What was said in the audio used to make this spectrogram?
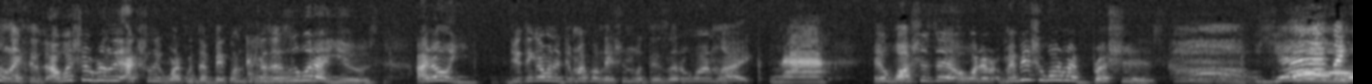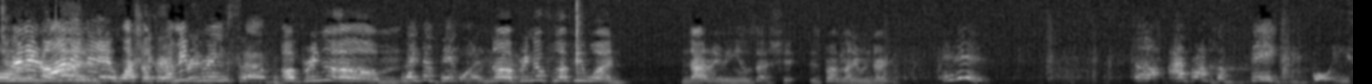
really like this. I wish it really actually worked with the big ones because this is what I use. I don't. Do you think I'm gonna do my foundation with this little one? Like Nah. it washes it or whatever. Maybe I should water my brushes. Yes, like turn Oh, it on and God. then it washes. Okay, Let me bring- bring, some. I'll bring a um. Like the big one. No, bring a fluffy one. No, I don't even use that shit. It's probably not even dirty. It is. So I brought the big boys,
